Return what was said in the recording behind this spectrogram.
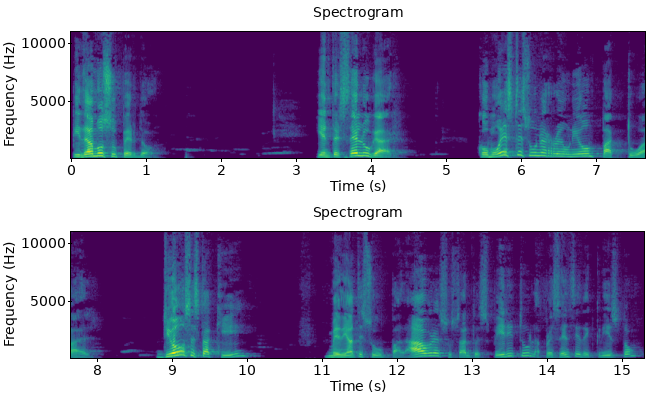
Pidamos su perdón. Y en tercer lugar, como esta es una reunión pactual, Dios está aquí mediante su palabra, su Santo Espíritu, la presencia de Cristo.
